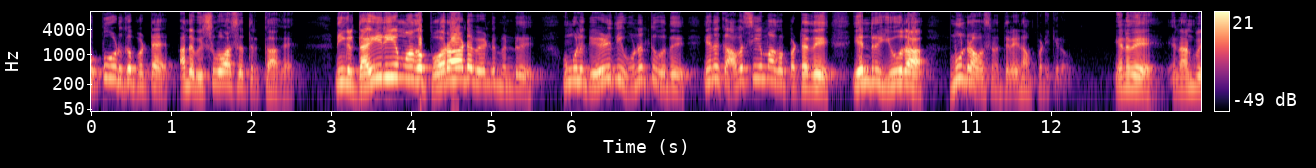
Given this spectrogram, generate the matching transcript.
ஒப்பு கொடுக்கப்பட்ட அந்த விசுவாசத்திற்காக நீங்கள் தைரியமாக போராட வேண்டும் என்று உங்களுக்கு எழுதி உணர்த்துவது எனக்கு அவசியமாகப்பட்டது என்று யூதா மூன்றாம் வசனத்திலே நாம் படிக்கிறோம். எனவே என் அன்பு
